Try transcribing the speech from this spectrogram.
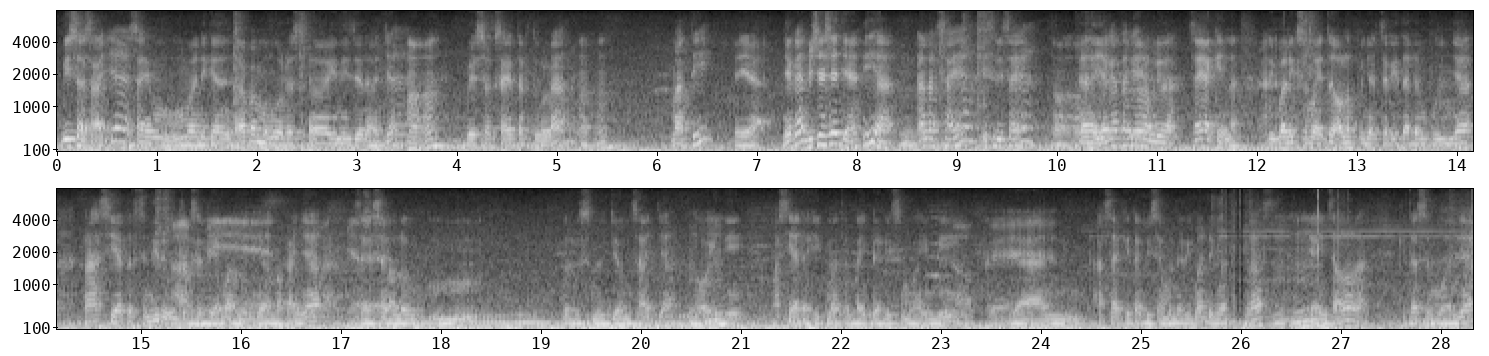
bisa saja saya memandikan apa mengurus eh, ini jenazah Heeh. besok saya tertular Heeh. mati Iya. ya kan Bisa saja. iya Hmm. anak saya istri saya Oh, oh. Nah, ya kan tapi Iya. alhamdulillah saya yakin lah di balik semua itu Allah punya cerita dan punya rahasia tersendiri untuk Amin. setiap makhluknya makanya biasa. saya selalu mm, husnujon saja bahwa Mhm. ini pasti ada hikmah terbaik dari semua ini Oke. dan asal kita bisa menerima dengan ikhlas Mhm. ya insya Allah lah kita semuanya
